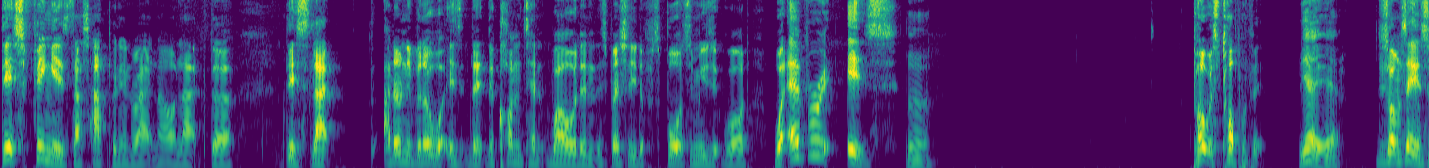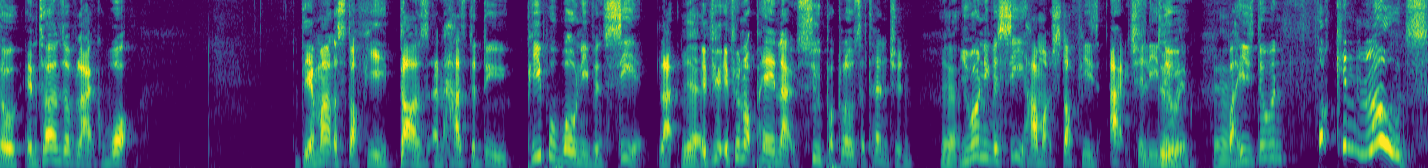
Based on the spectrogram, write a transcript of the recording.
this thing is that's happening right now, like the this like I don't even know what is the, the content world and especially the sports and music world, whatever it is, yeah, Poe is top of it. yeah, yeah. Know what I'm saying? So in terms of like what the amount of stuff he does and has to do, people won't even see it. Like Yeah. if you if you're not paying like super close attention, Yeah. you won't even see how much stuff he's actually He's doing. doing, yeah. But he's doing fucking loads.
